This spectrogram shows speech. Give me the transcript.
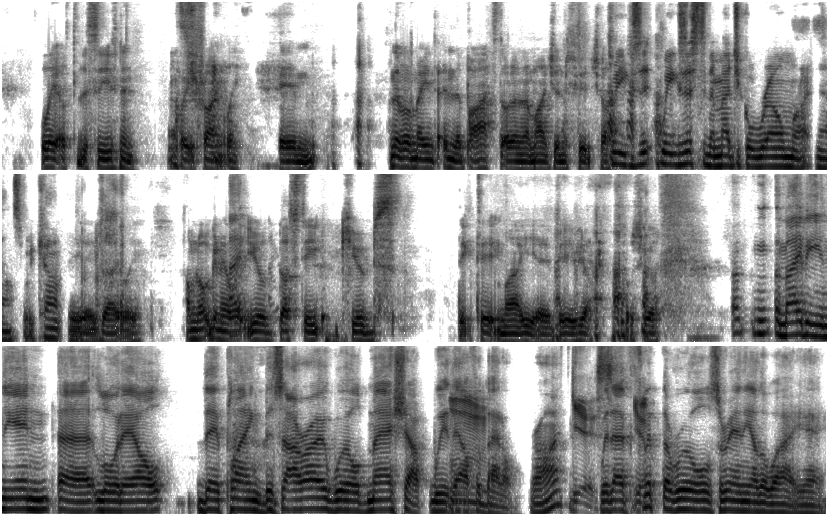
later this evening. Quite frankly, um, never mind in the past or in an imagined future. we, exi- we exist in a magical realm right now, so we can't. Yeah, exactly. I'm not going to let your dusty cubes dictate my uh, behaviour for sure. Maybe in the end, uh, Lord L, they're playing Bizarro World mashup with Mm. Alpha Battle, right? yes. Where they've yeah, flipped the rules around the other way. Yeah.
